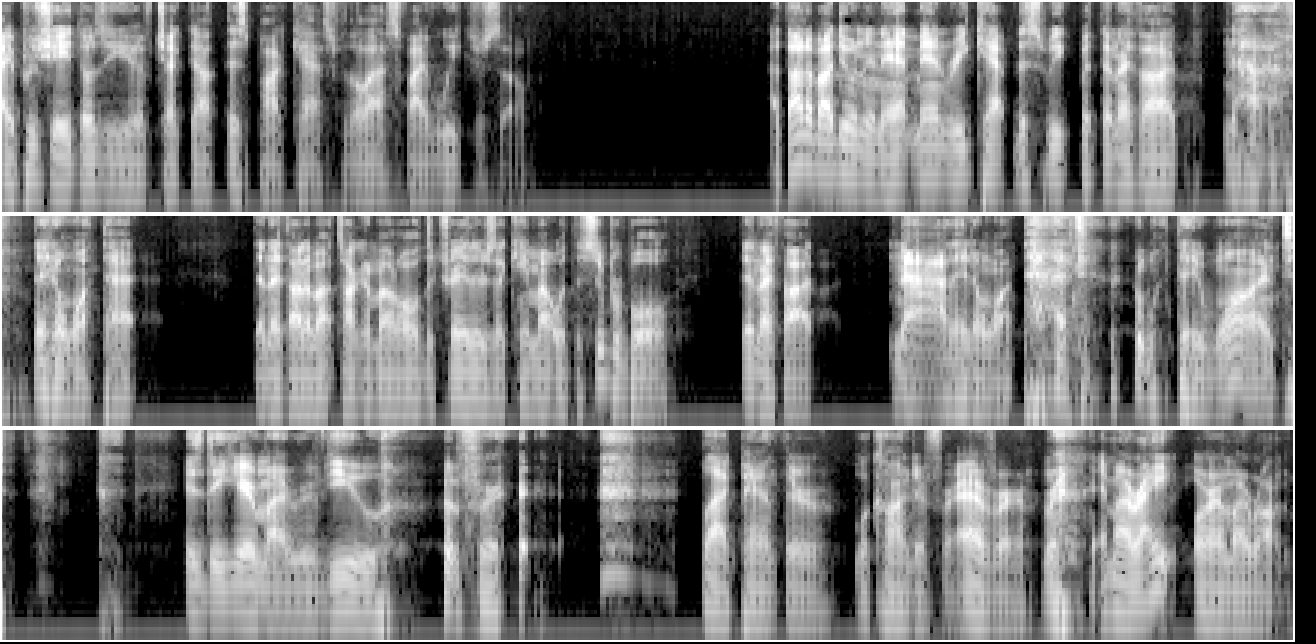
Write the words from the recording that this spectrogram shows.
I appreciate those of you who have checked out this podcast for the last five weeks or so. I thought about doing an Ant Man recap this week, but then I thought, nah, they don't want that. Then I thought about talking about all the trailers that came out with the Super Bowl. Then I thought, nah, they don't want that. what they want is to hear my review for Black Panther Wakanda Forever. am I right or am I wrong?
